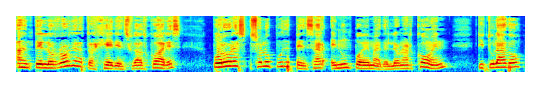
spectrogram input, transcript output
Ante el horror de la tragedia en Ciudad Juárez, por horas solo pude pensar en un poema de Leonard Cohen titulado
